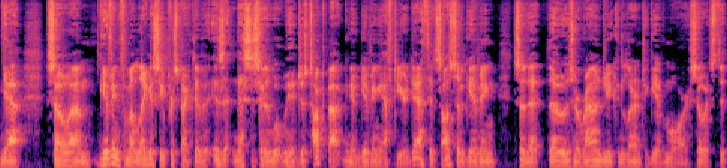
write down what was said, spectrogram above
yeah. So um, giving from a legacy perspective isn't necessarily what we had just talked about, you know, giving after your death. It's also giving so that those around you can learn to give more. So it's the,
